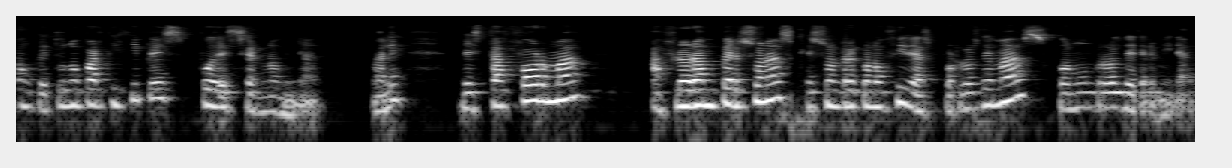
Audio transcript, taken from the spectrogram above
aunque tú no participes, puedes ser nominado. ¿vale? De esta forma, afloran personas que son reconocidas por los demás con un rol determinado.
